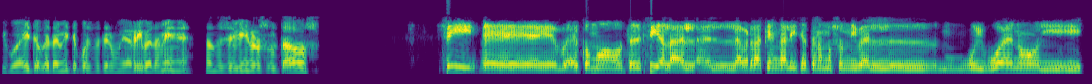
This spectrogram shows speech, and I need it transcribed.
y cuidadito que también te puedes meter muy arriba también, ¿eh? Dándose bien los resultados. Sí, eh, como te decía, la, la, la verdad que en Galicia tenemos un nivel muy bueno y,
